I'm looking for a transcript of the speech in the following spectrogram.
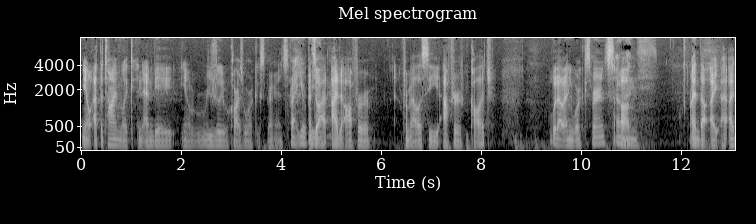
you know, at the time, like an MBA, you know, usually requires work experience. Right, you were and pretty so young. I, I had to offer from LSE after college without any work experience. Oh, really? Um, and that I, I, I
